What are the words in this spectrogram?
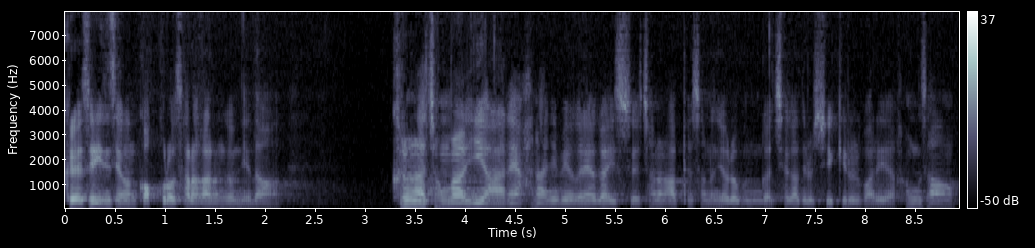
그래서 인생은 거꾸로 살아가는 겁니다. 그러나 정말 이 안에 하나님의 은혜가 있어요. 저는 앞에서는 여러분과 제가 될 수 있기를 바래요. 항상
